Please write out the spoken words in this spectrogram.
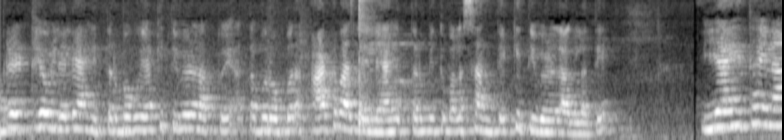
ब्रेड ठेवलेले आहेत. तर बघूया किती वेळ लागतोय. आता बरोबर आठ वाजलेले आहेत तर मी तुम्हाला सांगते किती वेळ लागला ते. या इथे आहे ना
